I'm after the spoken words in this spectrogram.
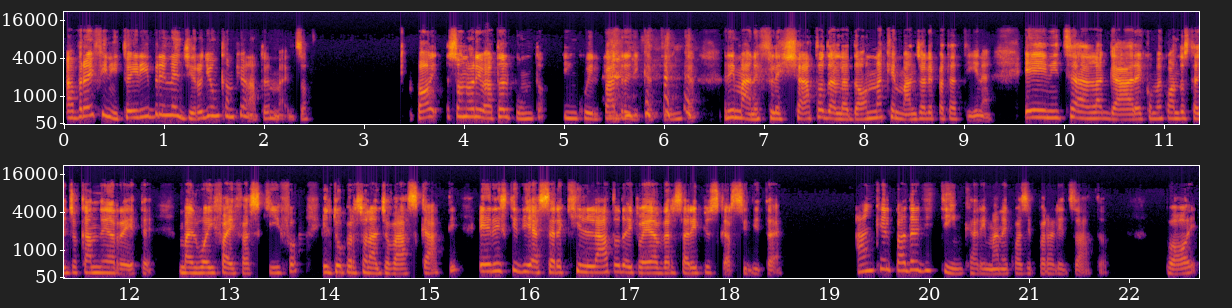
avrei finito i libri nel giro di un campionato e mezzo. Poi sono arrivato al punto in cui il padre di Katinka rimane flesciato dalla donna che mangia le patatine e inizia a laggare come quando stai giocando in rete, ma il wifi fa schifo, il tuo personaggio va a scatti e rischi di essere killato dai tuoi avversari più scarsi di te. Anche il padre di Tinka rimane quasi paralizzato. Poi,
